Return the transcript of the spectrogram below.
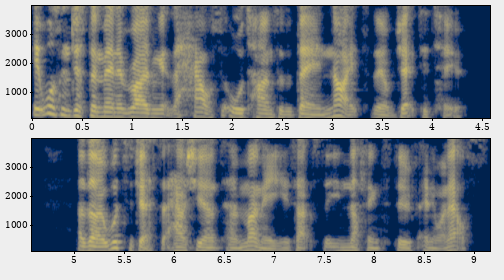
It wasn't just the men arriving at the house at all times of the day and night they objected to, although I would suggest that how she earnt her money is absolutely nothing to do with anyone else.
